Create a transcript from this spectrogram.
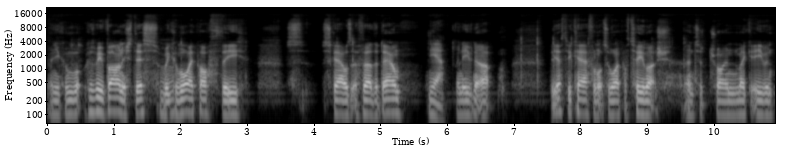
and you can because we've varnished this we can wipe off the scales that are further down Yeah. and even it up but you have to be careful not to wipe off too much and to try and make it even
